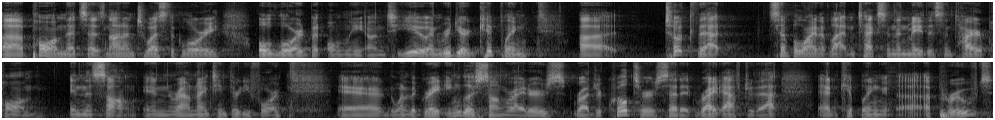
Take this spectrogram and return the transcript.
uh, poem that says, "Not unto us the glory, O Lord, but only unto you." And Rudyard Kipling uh, took that simple line of Latin text and then made this entire poem in this song in around 1934. And one of the great English songwriters, Roger Quilter, said it right after that, and Kipling uh, approved.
